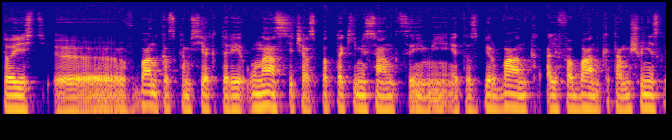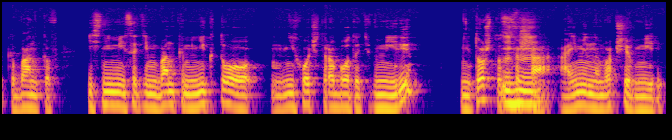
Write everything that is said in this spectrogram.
То есть э, в банковском секторе у нас сейчас под такими санкциями это Сбербанк, Альфа-банк и там еще несколько банков, и с ними, с этими банками никто не хочет работать в мире, не то что с угу. США, а именно вообще в мире.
